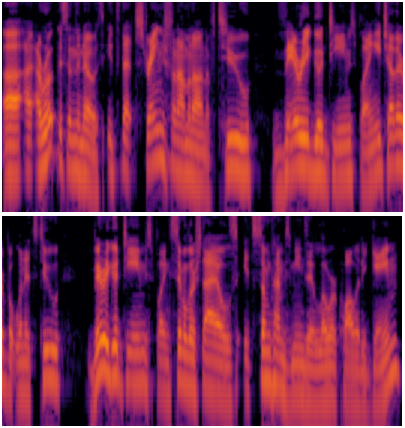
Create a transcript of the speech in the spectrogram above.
Uh, I, I wrote this in the notes. It's that strange phenomenon of two very good teams playing each other, but when it's two very good teams playing similar styles, it sometimes means a lower quality game.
